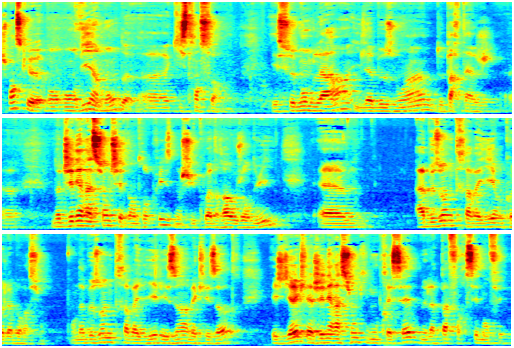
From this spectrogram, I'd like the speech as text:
Je pense qu'on on vit un monde euh, qui se transforme. Et ce monde-là, il a besoin de partage. Euh, notre génération de chefs d'entreprise, moi je suis Quadra aujourd'hui, euh, a besoin de travailler en collaboration. On a besoin de travailler les uns avec les autres. Et je dirais que la génération qui nous précède ne l'a pas forcément fait.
